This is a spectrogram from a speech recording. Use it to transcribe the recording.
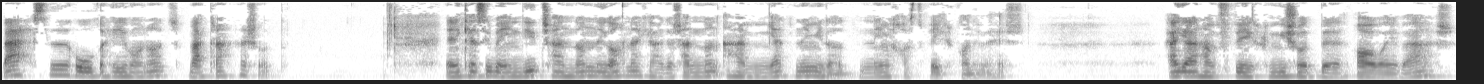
بحث حقوق حیوانات مطرح نشد. یعنی کسی به این دید چندان نگاه نکرده چندان اهمیت نمی‌داد نمی‌خواست فکر کنه بهش. اگر هم فکر می‌شد به آوای وحش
